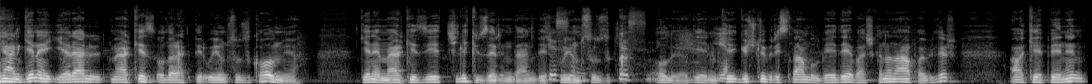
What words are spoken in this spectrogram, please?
Yani gene yerel merkez olarak bir uyumsuzluk olmuyor. Gene merkeziyetçilik üzerinden bir kesinlikle, uyumsuzluk kesinlikle. oluyor. Diyelim ki güçlü bir İstanbul Belediye Başkanı ne yapabilir? AKP'nin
